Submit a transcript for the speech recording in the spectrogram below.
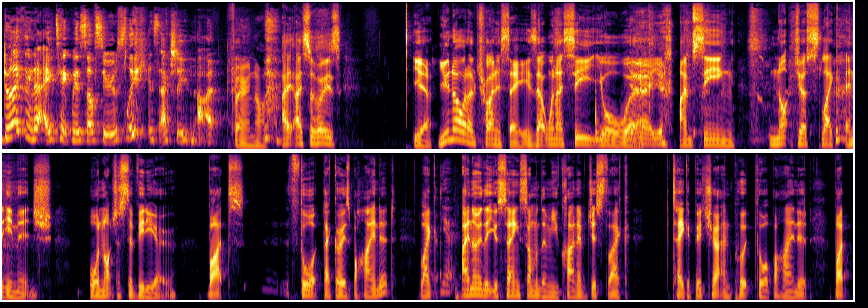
Do I think that I take myself seriously? It's actually not. Fair enough. I, I suppose. Yeah, you know what I'm trying to say is that when I see your work, Yeah, yeah. I'm seeing not just like an image or not just a video, but thought that goes behind it. Like Yeah. I know that you're saying some of them you kind of just like take a picture and put thought behind it, but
